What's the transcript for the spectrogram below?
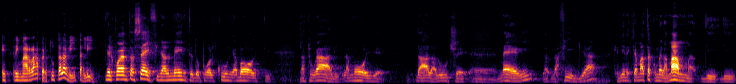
e rimarrà per tutta la vita lì. Nel 1946 finalmente, dopo alcuni aborti naturali, la moglie dà alla luce eh, Mary, la, la figlia, che viene chiamata come la mamma di, di-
